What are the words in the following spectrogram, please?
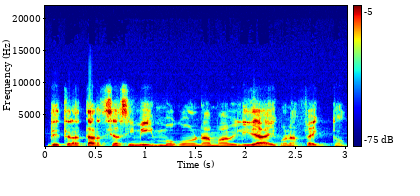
de tratarse a sí mismo con amabilidad y con afecto.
